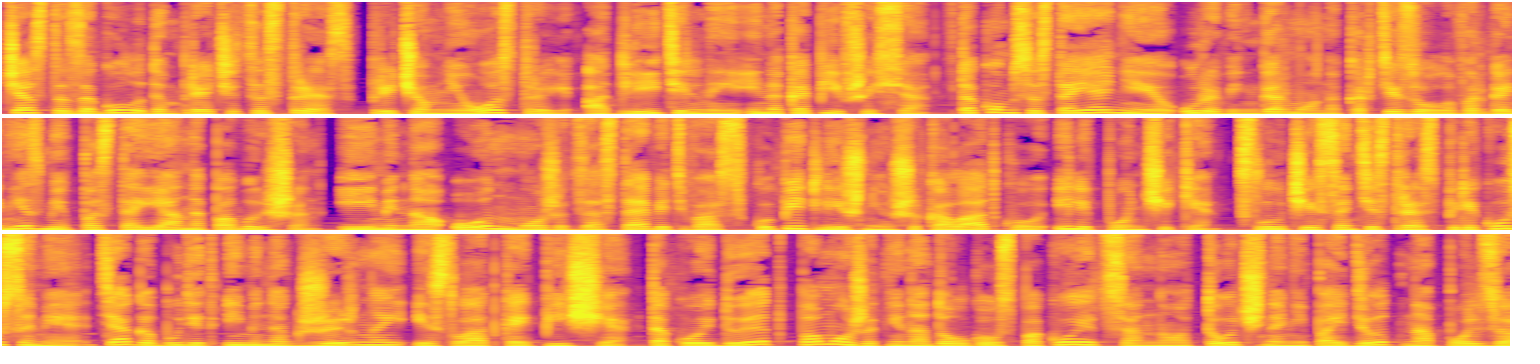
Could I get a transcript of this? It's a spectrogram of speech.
Часто за голодом прячется стресс, причем не острый, а длительный и накопившийся. В таком состоянии уровень гормона кортизола в организме постоянно повышен, и именно он может заставить вас купить лишнюю шоколадку или пончики. В случае с антистресс-перекусами тяга будет именно к жирной и сладкой пище. Такой дуэт поможет ненадолго успокоиться, но точно не пойдет на пользу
